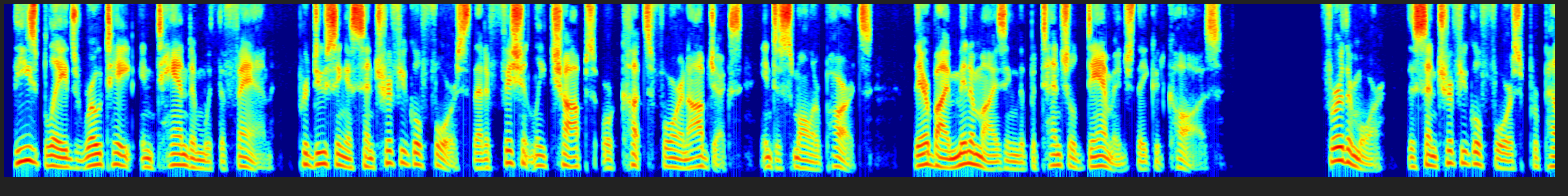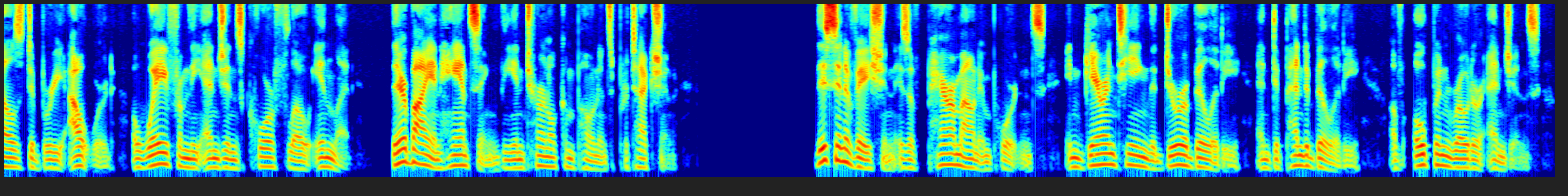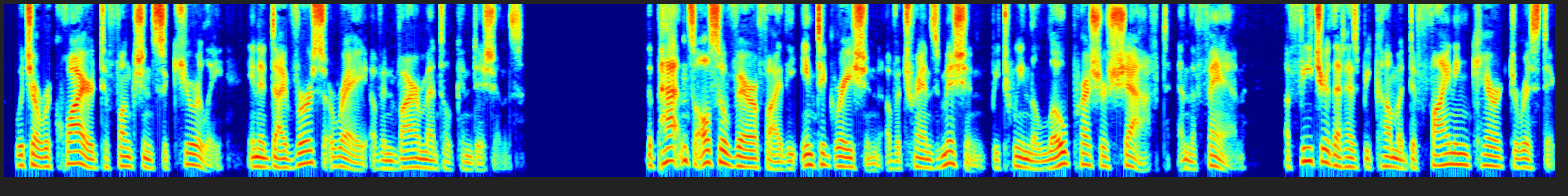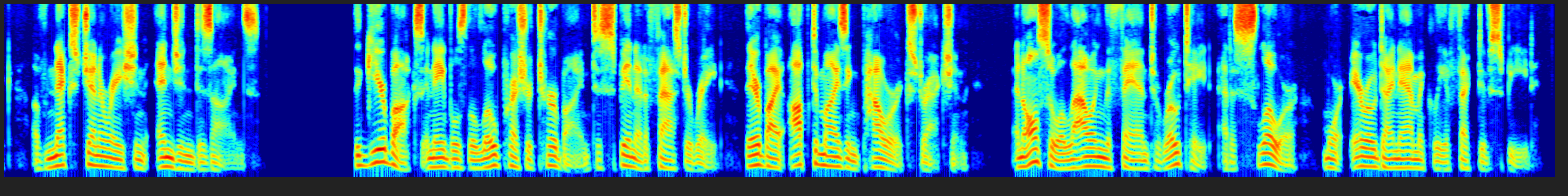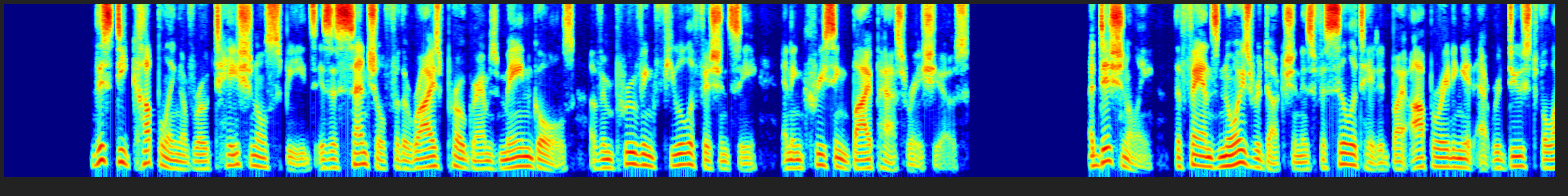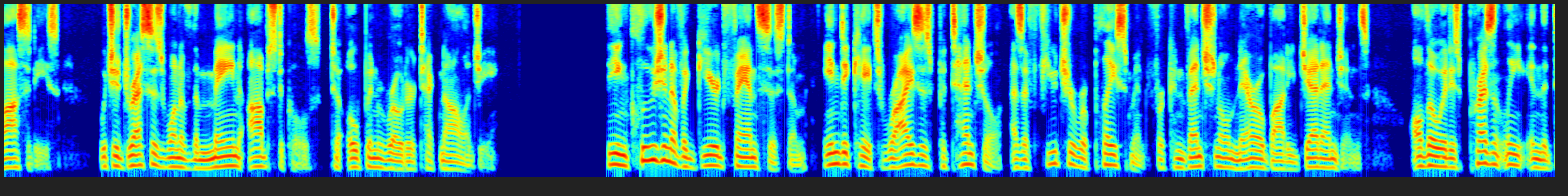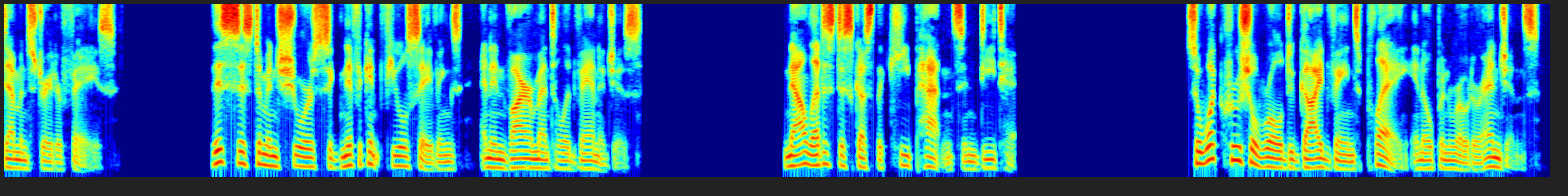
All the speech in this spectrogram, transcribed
These blades rotate in tandem with the fan, producing a centrifugal force that efficiently chops or cuts foreign objects into smaller parts, thereby minimizing the potential damage they could cause. Furthermore, the centrifugal force propels debris outward, away from the engine's core flow inlet, thereby enhancing the internal component's protection. This innovation is of paramount importance in guaranteeing the durability and dependability of open rotor engines, which are required to function securely in a diverse array of environmental conditions. The patents also verify the integration of a transmission between the low pressure shaft and the fan, a feature that has become a defining characteristic of next generation engine designs. The gearbox enables the low pressure turbine to spin at a faster rate, thereby optimizing power extraction, and also allowing the fan to rotate at a slower, more aerodynamically effective speed. This decoupling of rotational speeds is essential for the RISE program's main goals of improving fuel efficiency and increasing bypass ratios. Additionally, the fan's noise reduction is facilitated by operating it at reduced velocities, which addresses one of the main obstacles to open rotor technology. The inclusion of a geared fan system indicates Rise's potential as a future replacement for conventional narrow body jet engines, although it is presently in the demonstrator phase. This system ensures significant fuel savings and environmental advantages. Now let us discuss the key patents in detail. So, what crucial role do guide vanes play in open rotor engines?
